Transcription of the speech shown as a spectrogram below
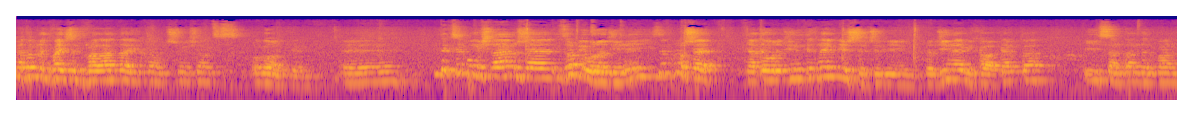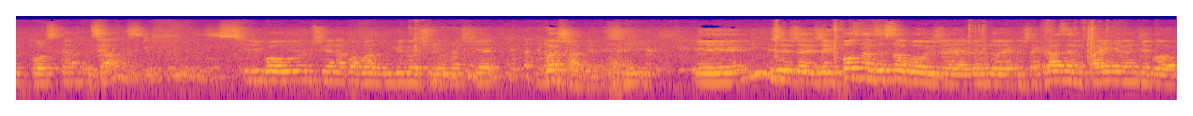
Na pewno 22 lata i tam 3 miesiące z ogonkiem. Yy, I tak sobie pomyślałem, że zrobię urodziny i zaproszę na te urodziny tych najbliższych, czyli rodzinę Michała Kępa i Santander Bank Polska SA z, siedzibą przy Jana Pawła II 17 w Warszawie. I że, że, że ich poznam ze sobą że będą jakoś tak razem, fajnie będzie, bo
